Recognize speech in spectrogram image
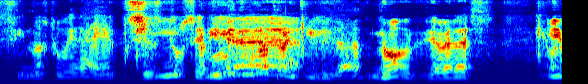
si no estuviera él, pues Sí, esto a sería... mí me dio una tranquilidad. No, de veras. Y-.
